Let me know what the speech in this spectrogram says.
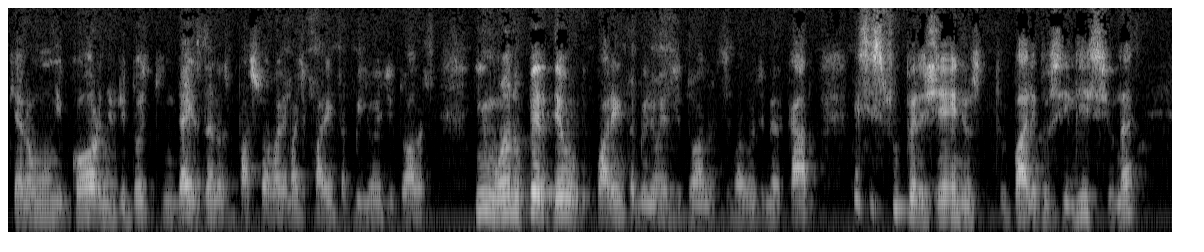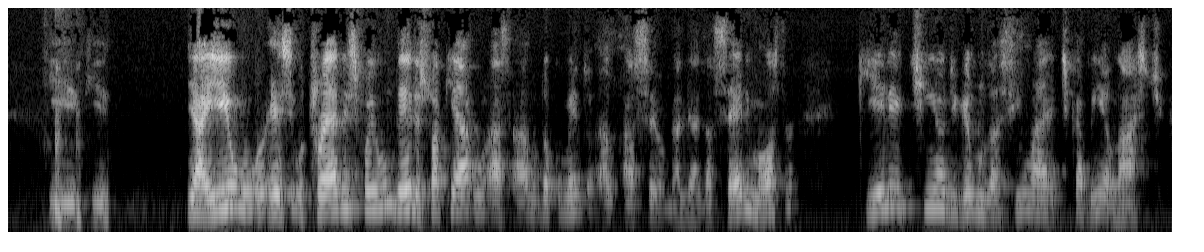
que era um unicórnio de dois, em 10 anos passou a valer mais de 40 bilhões de dólares, em um ano perdeu 40 bilhões de dólares de valor de mercado. Esses super gênios do Vale do Silício, né? E, que, e aí o, esse, o Travis foi um deles, só que a, a, o documento, a, aliás, a série mostra que ele tinha, digamos assim, uma ética bem elástica.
